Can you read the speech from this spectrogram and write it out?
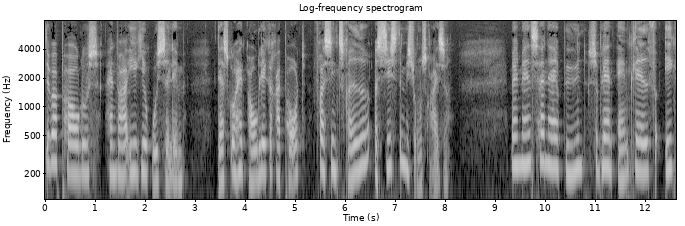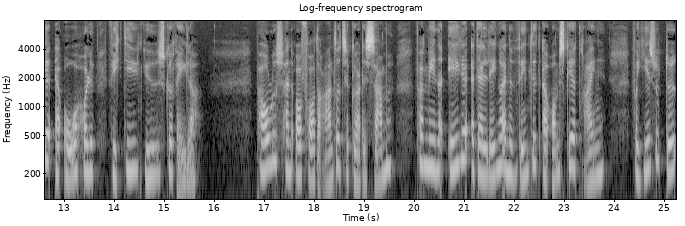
Det var Paulus, han var i Jerusalem. Der skulle han aflægge rapport fra sin tredje og sidste missionsrejse. Men mens han er i byen, så bliver han anklaget for ikke at overholde vigtige jødiske regler. Paulus han opfordrer andre til at gøre det samme, for han mener ikke, at det længere er nødvendigt at omskære drenge, for Jesu død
